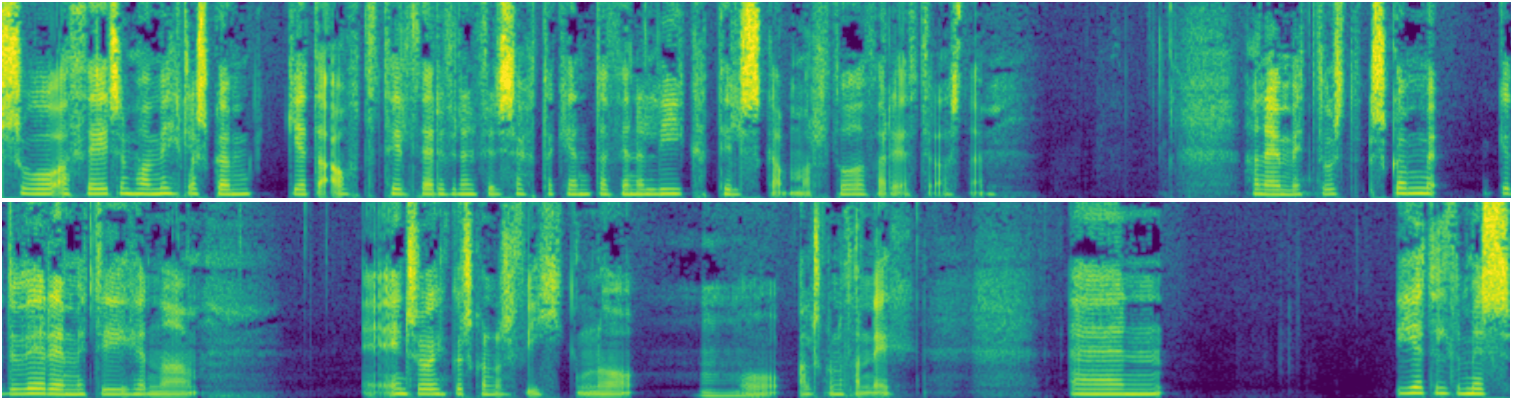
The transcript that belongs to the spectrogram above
svo að þeir sem hafa mikla skömm geta átt til þeirri fyrir, fyrir sektakend að finna líka til skammar þó það farið eftir aðstæðum. Þannig að mitt, þú veist, skömm getur verið mitt í hérna eins og einhvers konar fíkn og, Mhm. og alls konar þannig en ég til dæmis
